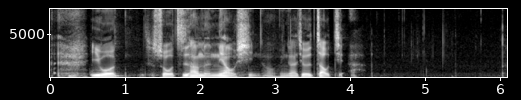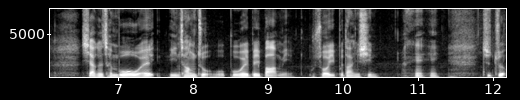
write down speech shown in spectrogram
以我所知，他们的尿性哦，应该就是造假。下个陈柏伟，林昶佐，我不会被罢免，所以不担心。嘿嘿。就就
